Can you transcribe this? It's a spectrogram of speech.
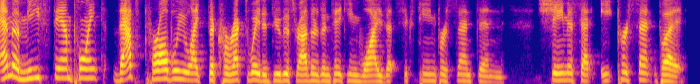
MME standpoint, that's probably like the correct way to do this rather than taking Wise at 16% and Seamus at 8%. But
